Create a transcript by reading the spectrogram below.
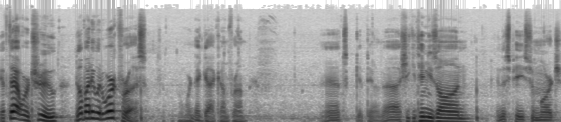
If that were true, nobody would work for us. Where'd that guy come from? let's get down. Uh, she continues on in this piece from March.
